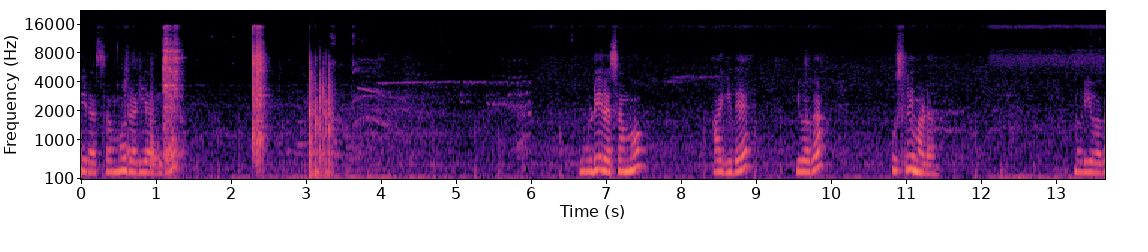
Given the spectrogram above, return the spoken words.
ಈ ರಸಮು ರೆಡಿಯಾಗಿದೆ. ನೋಡಿ ರಸಮು ಆಗಿದೆ. ಇವಾಗ ಉಸ್ಲಿ ಮಾಡೋಣ. ನೋಡಿ ಇವಾಗ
